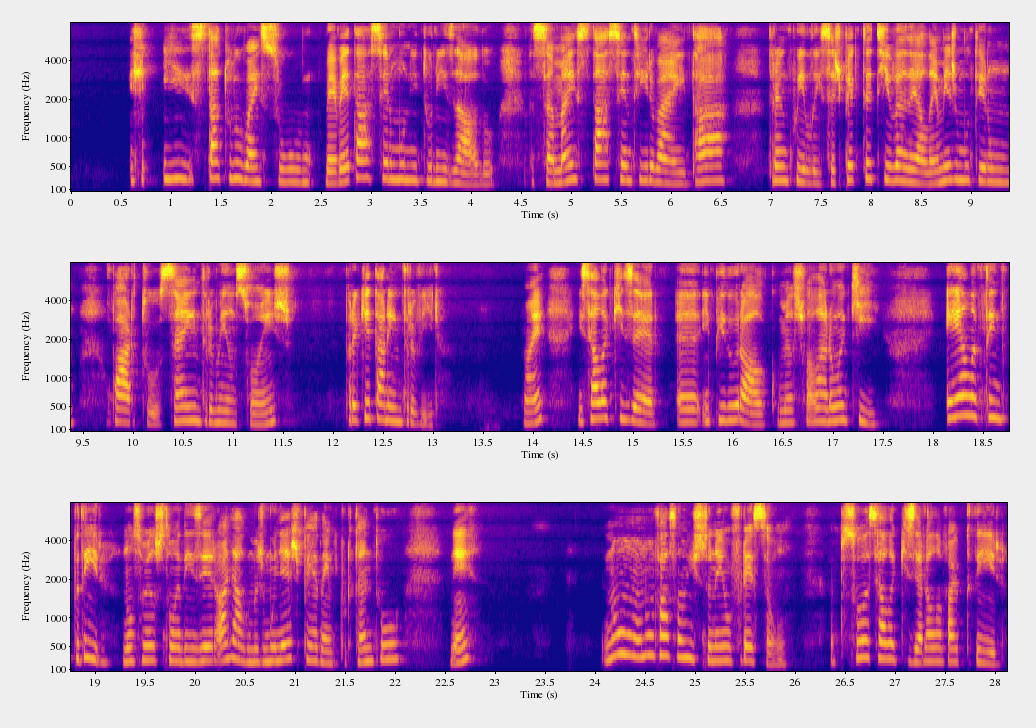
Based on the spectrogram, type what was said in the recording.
e, e está tudo bem, se o bebê está a ser monitorizado, se a mãe está a sentir bem, está tranquila e se a expectativa dela é mesmo ter um parto sem intervenções, para que estar a intervir? Não é? E se ela quiser uh, epidural, como eles falaram aqui, é ela que tem de pedir, não são eles que estão a dizer, olha, algumas mulheres pedem, portanto, né? Não, não façam isto, nem ofereçam. A pessoa, se ela quiser, ela vai pedir.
